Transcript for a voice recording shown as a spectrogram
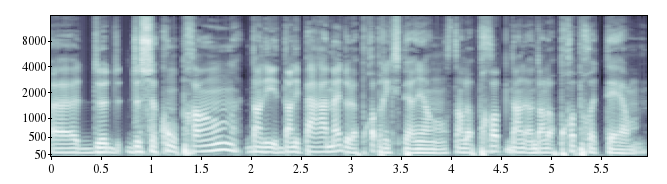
euh, de, de, de, se comprendre dans les, dans les paramètres de leur propre expérience, dans leur propre, dans, dans leurs propres termes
